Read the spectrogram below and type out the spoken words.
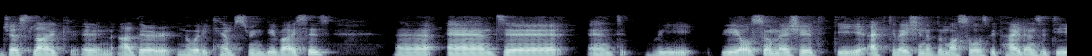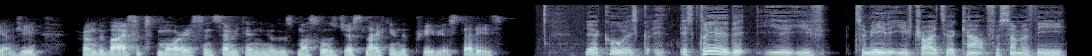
just like in other Nordic hamstring devices. Uh, and, uh, and we we also measured the activation of the muscles with high density EMG from the biceps femoris and semitendinosus muscles, just like in the previous studies. Yeah, cool. It's it's clear that you, you've to me that you've tried to account for some of the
